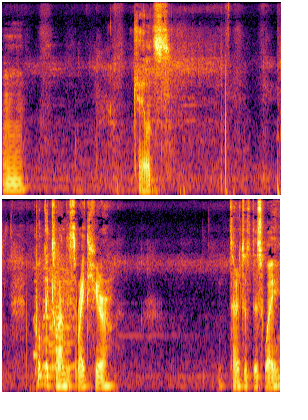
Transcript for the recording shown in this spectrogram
Mm. Okay, let's put the Calandis right here. Certus this way.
